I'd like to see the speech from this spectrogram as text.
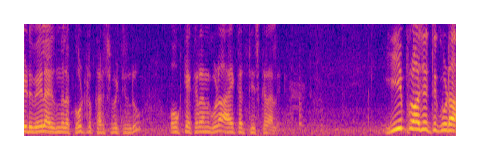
ఏడు వేల ఐదు వందల కోట్లు ఖర్చు పెట్టిండ్రు. ఒక్క ఎకరాన్ని కూడా ఆయకట్టు తీసుకురాలి. ఈ ప్రాజెక్టు కూడా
